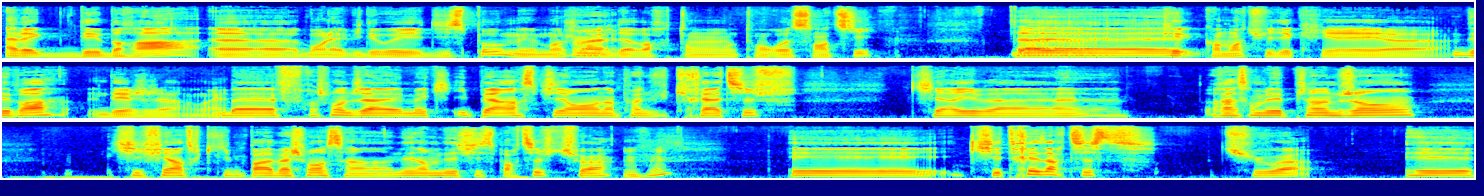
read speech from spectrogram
avec des bras. euh, bon, la vidéo est dispo, mais moi j'ai Ouais. envie d'avoir ton, ton ressenti. T'as- Euh, que- comment tu décrirais euh, Des bras? déjà ouais. bah, Franchement, déjà, un mec hyper inspirant d'un point de vue créatif, qui arrive à rassembler plein de gens, qui fait un truc qui me parle vachement, c'est un énorme défi sportif, tu vois, Mhm. et qui est très artiste, tu vois. Et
